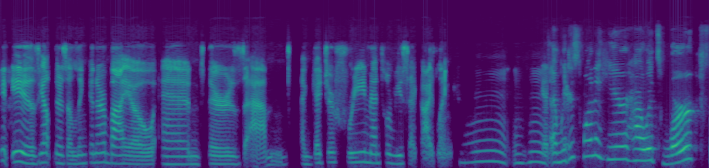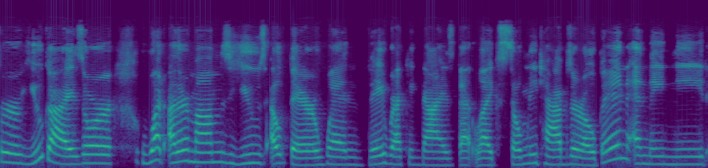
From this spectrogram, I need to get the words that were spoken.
It is. Yep. There's a link in our bio, and there's um, a get your free mental reset guide link. Mm-hmm. Get And we just want to hear how it's worked for you guys or what other moms use out there when they recognize that like so many tabs are open and they need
